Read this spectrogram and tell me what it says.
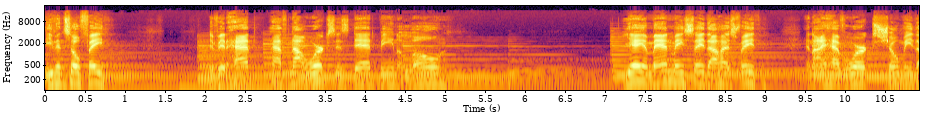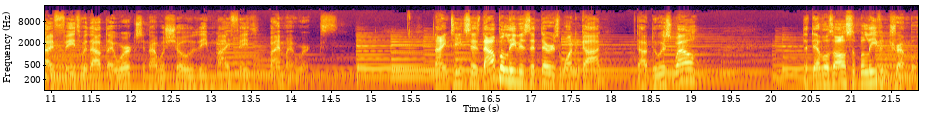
Even so, faith if it had hath not works, is dead, being alone. Yea, a man may say, Thou hast faith, and I have works. Show me thy faith without thy works, and I will show thee my faith by my works. 19 says, Thou believest that there is one God, thou doest well. The devils also believe and tremble.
